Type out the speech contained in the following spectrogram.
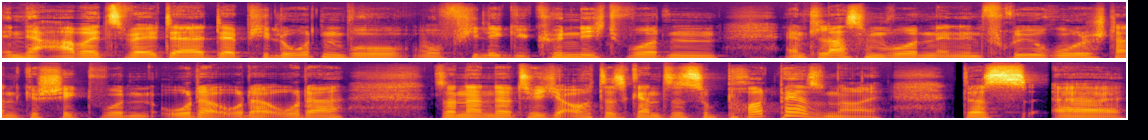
in der Arbeitswelt der, der Piloten, wo, wo viele gekündigt wurden, entlassen wurden, in den Frühruhestand geschickt wurden oder, oder, oder, sondern natürlich auch das ganze Supportpersonal, das äh,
